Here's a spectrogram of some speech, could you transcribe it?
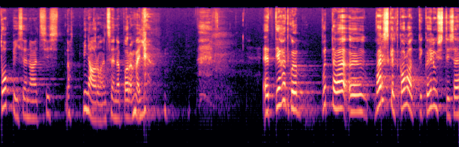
topisena, et siis noh, mina arvan, et see näeb parem välja et jah, et kui võtta värskelt kalalt ikka ilusti see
